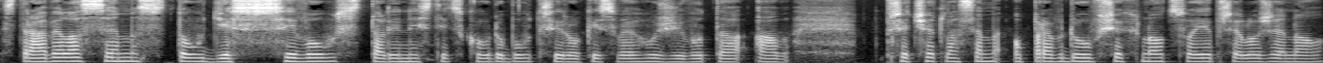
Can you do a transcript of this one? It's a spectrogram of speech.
Strávila jsem s tou děsivou stalinistickou dobou tři roky svého života a Přečetla jsem opravdu všechno, co je přeloženo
